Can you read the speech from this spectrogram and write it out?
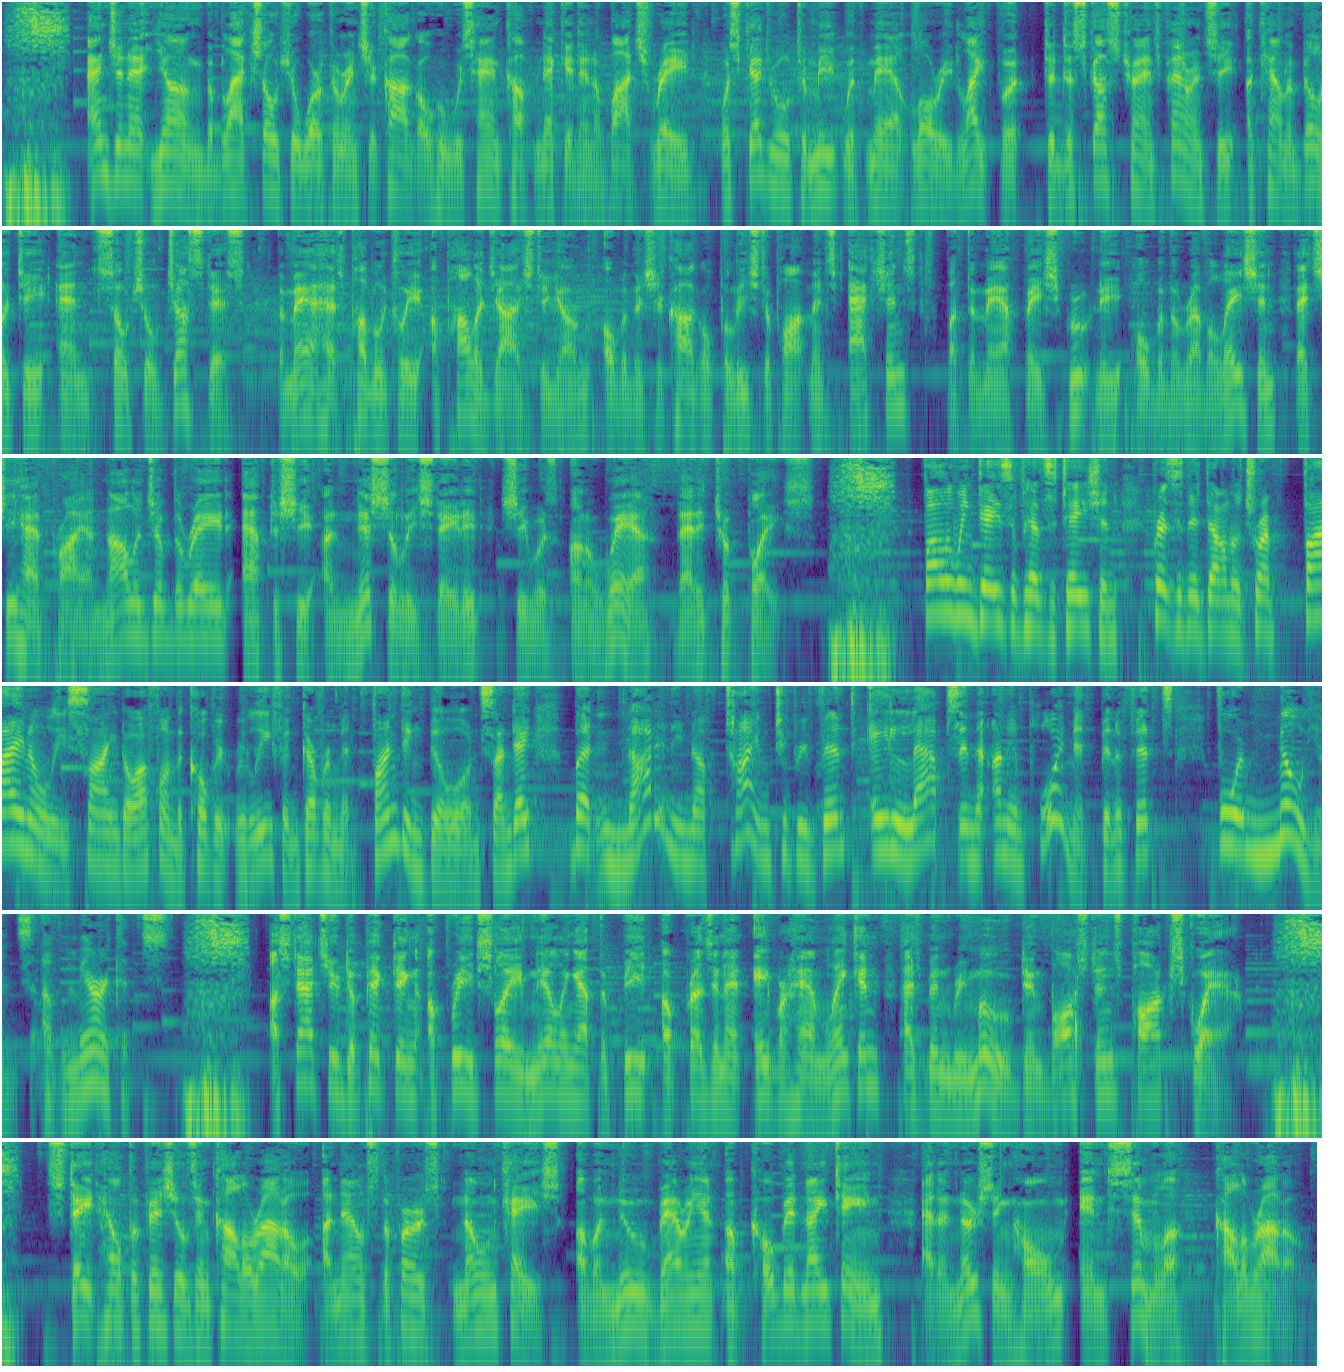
And Jeanette Young, the black social worker in Chicago who was handcuffed naked in a botched raid, was scheduled to meet with Mayor Lori Lightfoot to discuss transparency, accountability, and social justice. The mayor has publicly apologized to Young over the Chicago Police Department's actions, but the mayor faced scrutiny over the revelation that she had prior knowledge of the raid after she initially stated she was unaware that it took place. Following days of hesitation, President Donald Trump finally signed off on the COVID relief and government funding bill on Sunday, but not in enough time to prevent a lapse in unemployment benefits for millions of Americans. A statue depicting a freed slave kneeling at the feet of President Abraham Lincoln has been removed in Boston's Park Square. State health officials in Colorado announced the first known case of a new variant of COVID 19 at a nursing home in Simla, Colorado.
